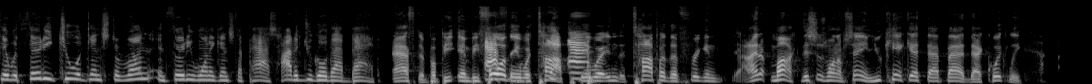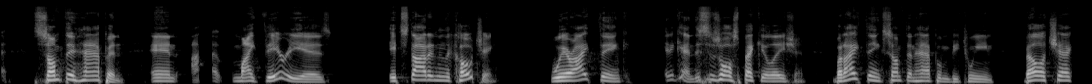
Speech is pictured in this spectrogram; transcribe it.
they were 32 against the run and 31 against the pass. How did you go that bad? after, but be, and before they After. were Yeah, top. they were in the top of the friggin' I don't Mark, this is what I'm saying. You can't get that bad that quickly. Something happened. And I, uh, my theory is it started in the coaching where I think, and again, this is all speculation, but I think something happened between Belichick,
